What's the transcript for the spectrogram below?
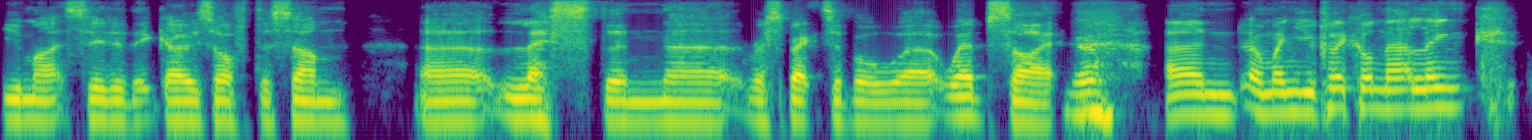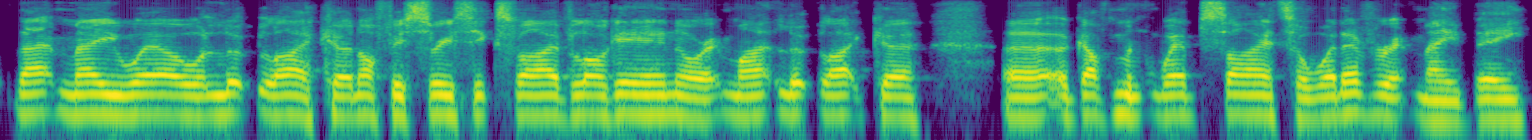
you might see that it goes off to some uh, less than uh, respectable uh, website. Yeah. And and when you click on that link, that may well look like an Office 365 login, or it might look like a, a government website, or whatever it may be.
